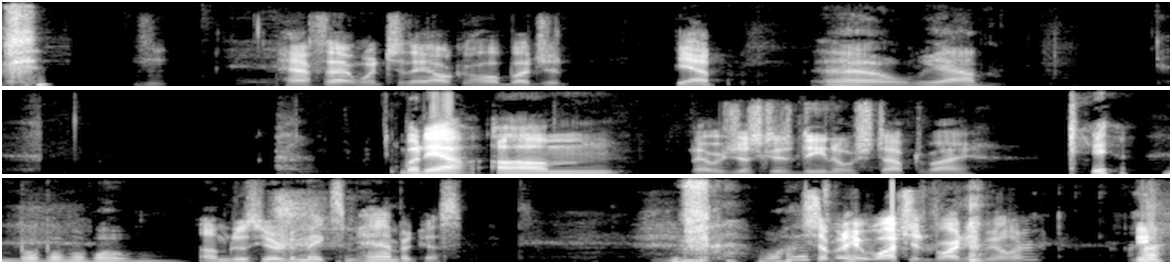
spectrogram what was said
Half that went to the alcohol budget. Yep. Oh yeah. But yeah, um, That was just because Dino stopped by. Bo- bo- bo- bo. I'm just here to make some hamburgers. what? Somebody watching Barney Miller? have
